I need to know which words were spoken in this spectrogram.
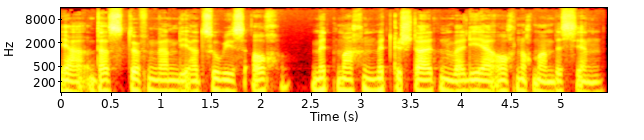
ja, das dürfen dann die Azubis auch mitmachen, mitgestalten, weil die ja auch noch mal ein bisschen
